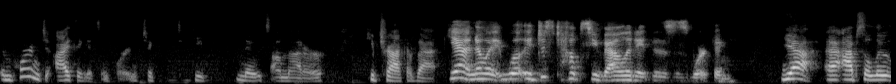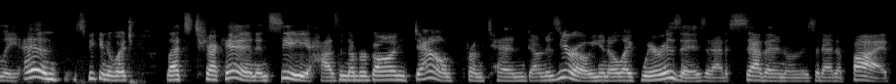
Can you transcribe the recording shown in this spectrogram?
important. To, I think it's important to, to keep notes on that or keep track of that. Yeah, no, it, well, it just helps you validate that this is working. Yeah, absolutely. And speaking of which, let's check in and see has the number gone down from 10 down to zero? You know, like where is it? Is it at a seven or is it at a five?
